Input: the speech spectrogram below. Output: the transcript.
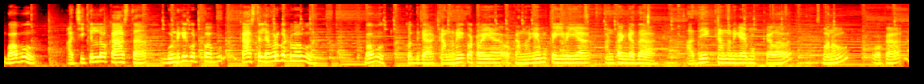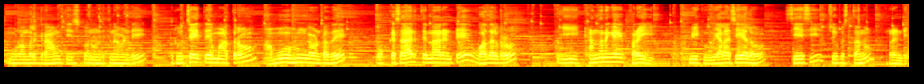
బాబు ఆ చికెన్లో కాస్త గుండెకే కొట్టు బాబు. కాస్త లివర్ కొట్టు బాబు. బాబు కొద్దిగా కందనకాయ కొట్టవయ్యా ఒక కందనకాయ ముక్క ఇవయ్యా అంటాం కదా. అదే కందనకాయ ముక్కలో మనం ఒక మూడు వందల గ్రాములు తీసుకొని వండుతున్నామండి. రుచి అయితే మాత్రం అమోఘంగా ఉంటుంది. ఒక్కసారి తిన్నారంటే వదలరు. ఈ కందనకాయ ఫ్రై మీకు ఎలా చేయాలో చేసి చూపిస్తాను. రండి.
